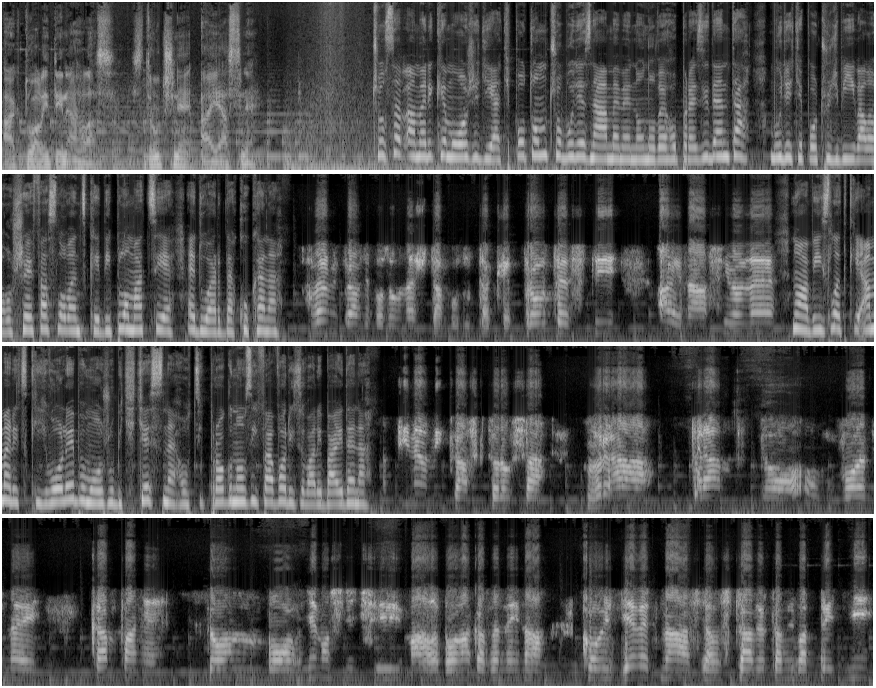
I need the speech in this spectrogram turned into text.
Aktuality na hlas. Stručne a jasne. Čo sa v Amerike môže diať po tom, čo bude známe meno nového prezidenta? Budete počuť bývalého šéfa slovenskej diplomacie Eduarda Kukana. Veľmi pravdepodobné, že tam budú také protesty, aj násilné. No a výsledky amerických volieb môžu byť tesné, hoci prognozy favorizovali Bidena. Dynamika, s ktorou sa vrhá Trump do volebnej kampane on bol v nemocnici, mal, bol nakazený na COVID-19 a strávil tam iba 3 dní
